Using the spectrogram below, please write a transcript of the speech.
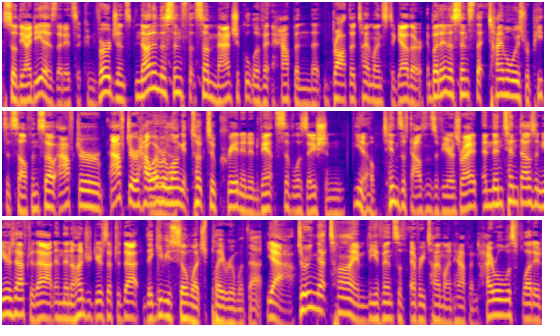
So the idea is that it's a convergence not in the sense that some magical event happened that brought the timelines together but in a sense that time always repeats itself. And so after after however long it took to create an advanced civilization you know tens of thousands of years right? And then 10,000 years after that and then 100 years years after that. They give you so much playroom with that. Yeah. During that time, the events of every timeline happened. Hyrule was flooded,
